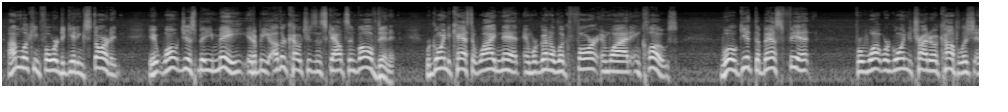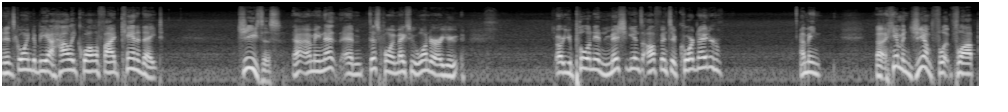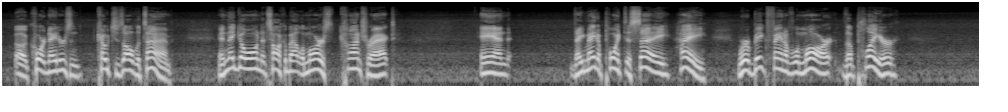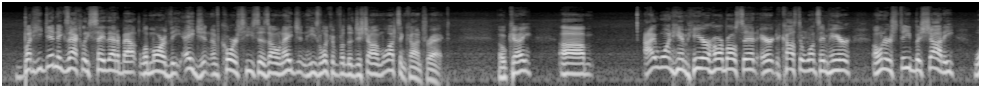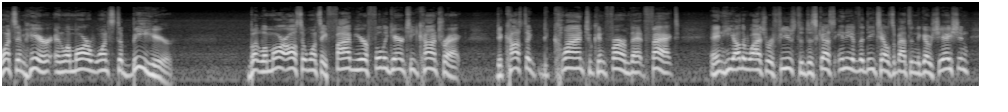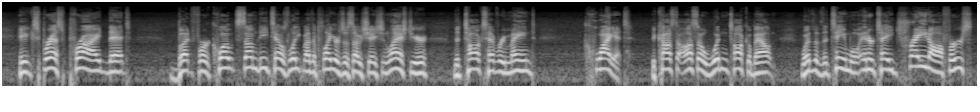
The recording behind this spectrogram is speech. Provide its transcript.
I'm looking forward to getting started. It won't just be me it'll be other coaches and scouts involved in it. We're going to cast a wide net and we're going to look far and wide and close. We'll get the best fit for what we're going to try to accomplish and it's going to be a highly qualified candidate. Jesus. I mean that at this point makes me wonder are you are you pulling in Michigan's offensive coordinator? I mean, uh, him and Jim flip flop uh, coordinators and coaches all the time. And they go on to talk about Lamar's contract. And they made a point to say, hey, we're a big fan of Lamar, the player. But he didn't exactly say that about Lamar, the agent. Of course, he's his own agent. He's looking for the Deshaun Watson contract. Okay? Um, I want him here, Harbaugh said. Eric DeCosta wants him here. Owner Steve Bisciotti wants him here, and Lamar wants to be here. But Lamar also wants a five year, fully guaranteed contract. DeCosta declined to confirm that fact, and he otherwise refused to discuss any of the details about the negotiation. He expressed pride that, but for, quote, some details leaked by the Players Association last year, the talks have remained quiet. DeCosta also wouldn't talk about whether the team will entertain trade offers,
